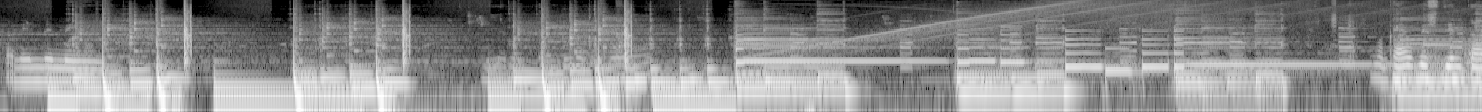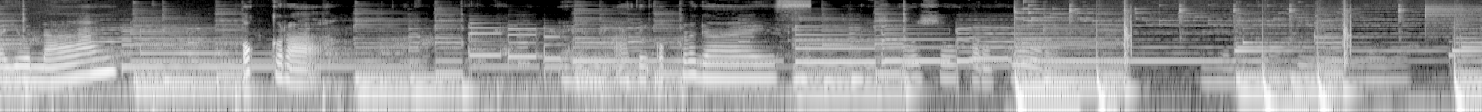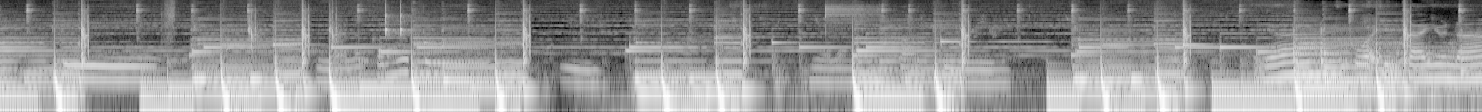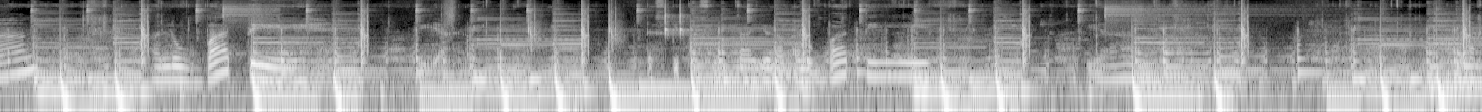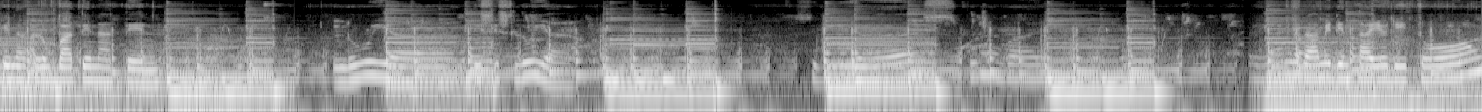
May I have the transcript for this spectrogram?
Tabo. Mag-harvest din tayo ng okra. Ayan yung ating okra guys. Also kangkong. Alubate. Ayan. Pitas-pitas lang tayo ng alubati. Ayan. Malaki ng alubati natin. Luya. This is luya. Sibuyas. Pumbay. Ayan, marami din tayo ditong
